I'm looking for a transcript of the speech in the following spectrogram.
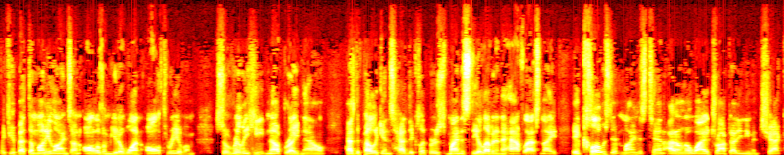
If you bet the money lines on all of them, you'd have won all three of them. So really heating up right now had the Pelicans, had the Clippers minus the 11 and a half last night. It closed at minus 10. I don't know why it dropped. I didn't even check,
